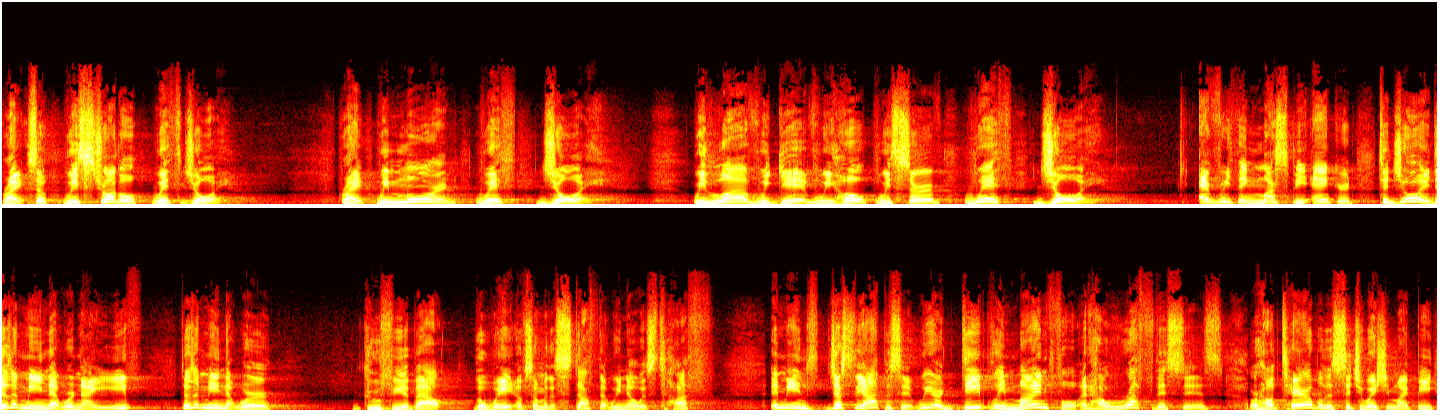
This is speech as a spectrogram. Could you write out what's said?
right? So we struggle with joy right? We mourn with joy. We love, we give, we hope, we serve with joy. Everything must be anchored to joy. It doesn't mean that we're naive, it doesn't mean that we're goofy about the weight of some of the stuff that we know is tough. It means just the opposite. We are deeply mindful at how rough this is or how terrible this situation might be,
